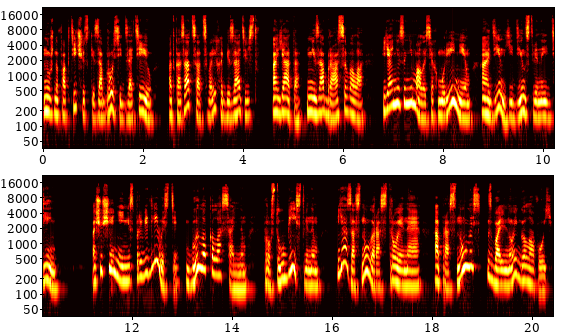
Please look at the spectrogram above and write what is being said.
нужно фактически забросить затею, отказаться от своих обязательств. А я-то не забрасывала. Я не занималась охмурением один единственный день. Ощущение несправедливости было колоссальным – просто убийственным. Я заснула расстроенная, а проснулась с больной головой.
